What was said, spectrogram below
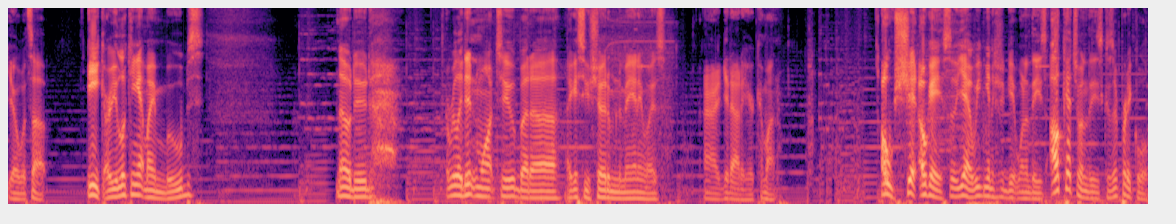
Yo, what's up? Eek, are you looking at my moobs? No, dude. I really didn't want to, but uh, I guess you showed them to me anyways. Alright, get out of here, come on. Oh, shit, okay, so yeah, we can actually get one of these. I'll catch one of these, because they're pretty cool.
